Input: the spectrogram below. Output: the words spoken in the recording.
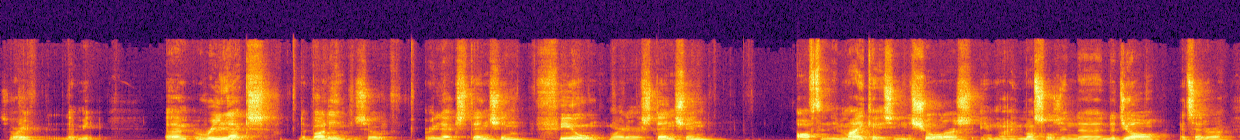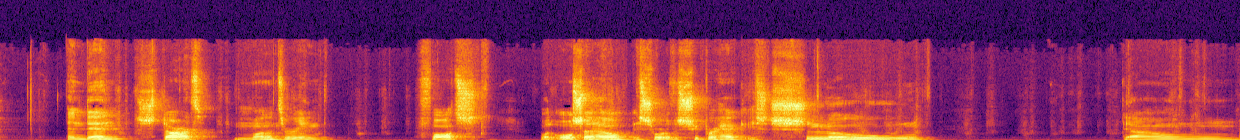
sorry, let me, um, relax the body. So relax tension, feel where there's tension, often in my case in the shoulders, in my muscles in the, in the jaw, etc. And then start monitoring thoughts. What also help is sort of a super hack is slow down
